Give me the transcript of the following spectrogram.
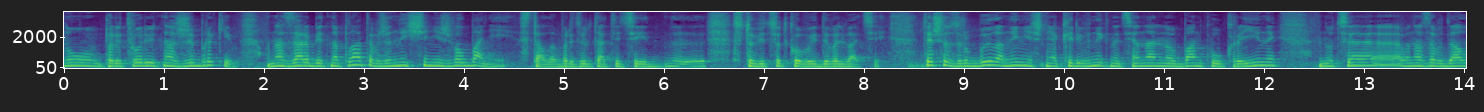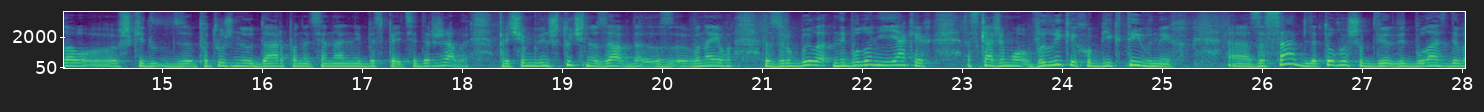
ну перетворюють нас жебраків. У нас заробітна плата вже нижче ніж в Албанії стала в результаті цієї е, 100% девальвації. Те, що зробила нинішня керівник Національного банку України, ну це вона завдала шкід... потужний удар по національній безпеці держави. Причому він штучно завда... вона його зробила. Не було ніяких, скажімо, великих об'єктивних е, засад для того, щоб ві- відбулася девальвація.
